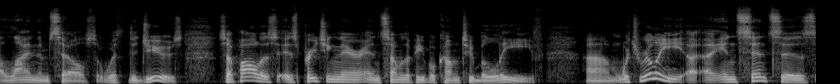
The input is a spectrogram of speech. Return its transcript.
align themselves with the Jews. So Paul is is preaching there, and some of the people come to believe. Um, which really uh, incenses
